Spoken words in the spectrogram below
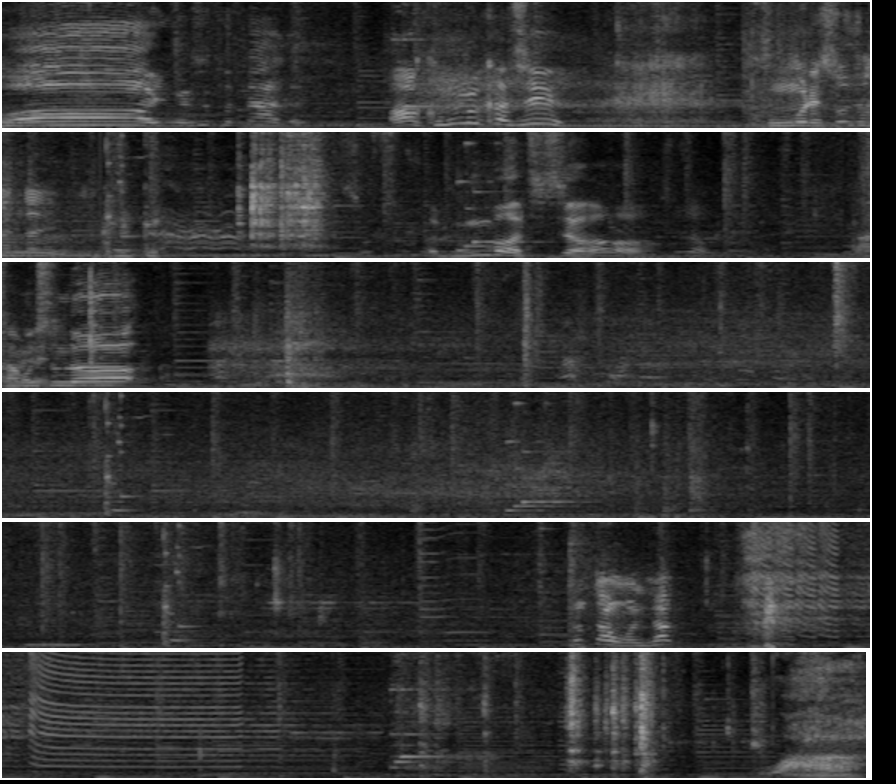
와 이거 또 따야 돼아 국물까지? 국물에 소주 한 잔입니다. 아, 눈봐 진짜. 잘 먹겠습니다. 첫장 원샷. 와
